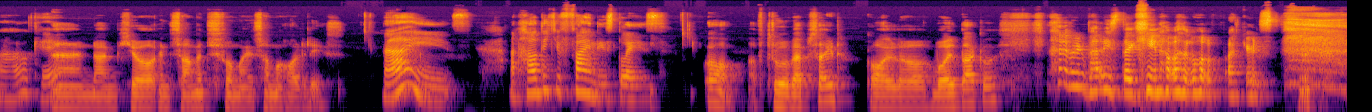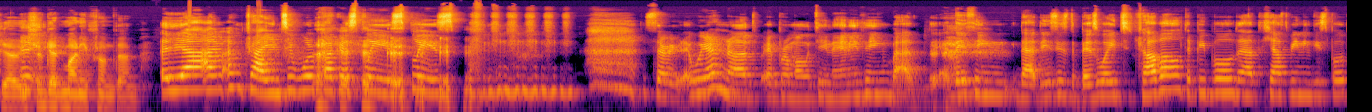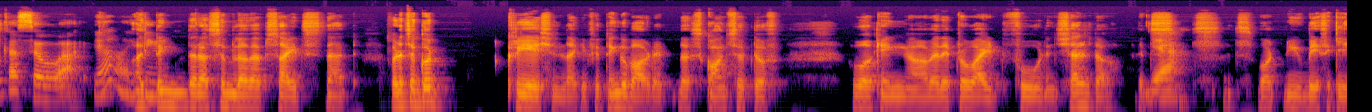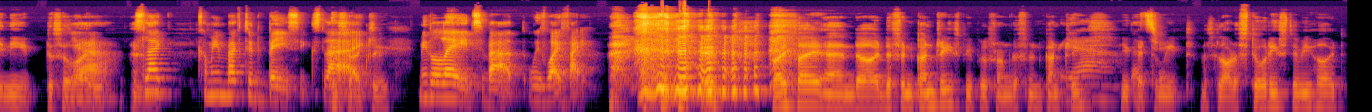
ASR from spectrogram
Ah, okay. And I'm here in Summits for my summer holidays. Nice. And how did you find this place? Oh, through a website called uh, Worldpackers. Everybody's talking about Worldpackers. Yeah, we should get money from them. Yeah, I'm, I'm trying to Worldpackers, please, please. Sorry, we are not uh, promoting anything, but they think that this is the best way to travel. The people that have been in this podcast, so uh, yeah, I, I think there are similar websites that, but it's a good creation. Like if you think about it, this concept of working uh, where they provide food and shelter. It's, Yeah. it's, it's what you basically need to survive. yeah, it's like coming back to the basics, like exactly middle age, but with Wi-Fi. Wi-Fi and uh, different countries, people from different countries. Yeah, you get to true. meet. There's a lot of stories to be heard.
